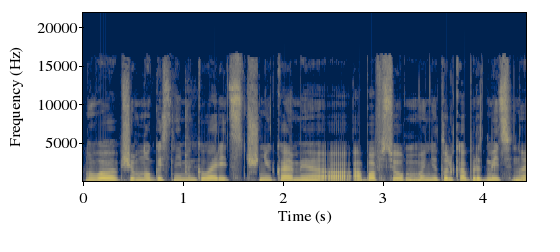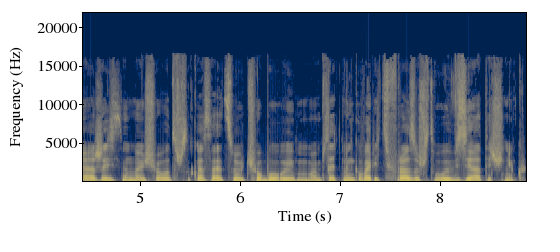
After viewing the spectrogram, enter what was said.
Ну, вы вообще много с ними говорите, с учениками а, обо всем, не только о предмете, но и о жизни, но еще вот, что касается учебы, вы обязательно говорите фразу, что вы взяточник.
